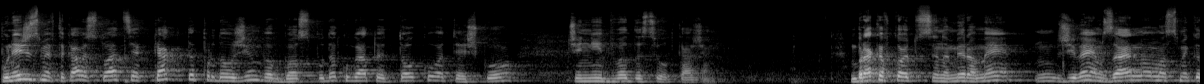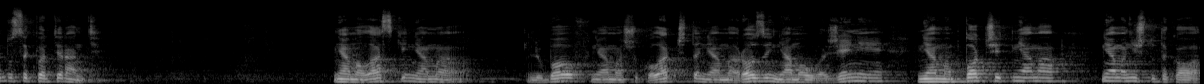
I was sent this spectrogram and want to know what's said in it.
понеже сме в такава ситуация, как да продължим в Господа, когато е толкова тежко, че ни идва да се откажем. Брака, в който се намираме, живеем заедно, но сме като са квартиранти. Няма ласки, няма любов, няма шоколадчета, няма рози, няма уважение, няма почет, няма, няма нищо такова.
